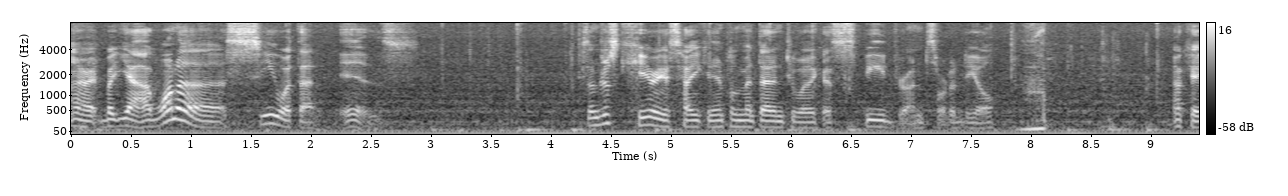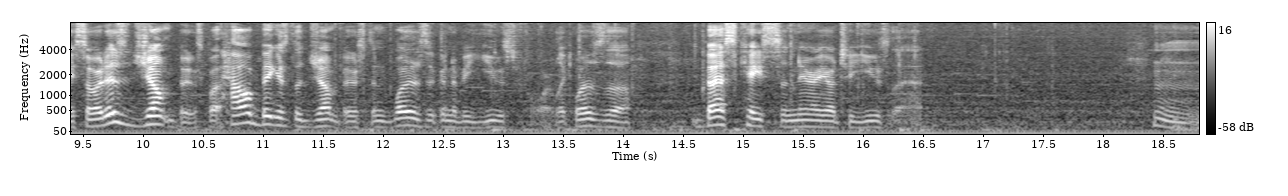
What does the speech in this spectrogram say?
Alright, but yeah, I want to see what that is. Because I'm just curious how you can implement that into like a speed run sort of deal. Okay, so it is jump boost, but how big is the jump boost and what is it going to be used for? Like, what is the best case scenario to use that? Hmm.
